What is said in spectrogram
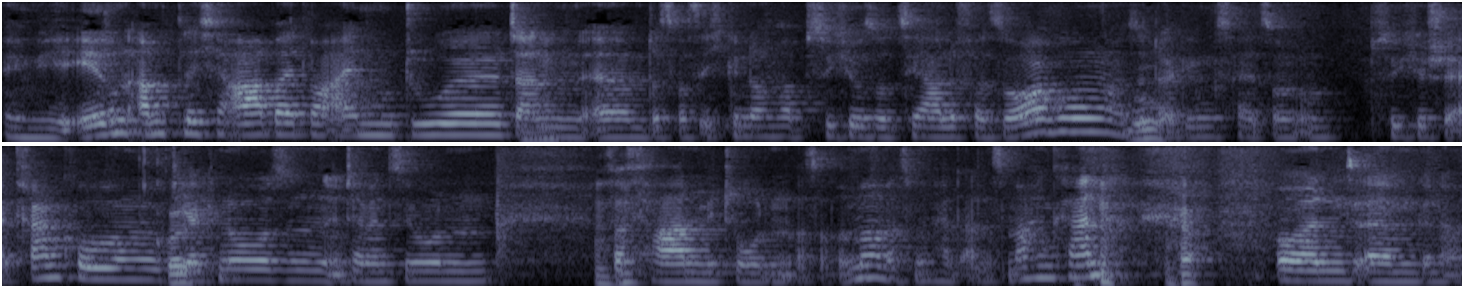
irgendwie ehrenamtliche Arbeit war ein Modul, dann mhm. ähm, das, was ich genommen habe, psychosoziale Versorgung. Also uh. da ging es halt so um psychische Erkrankungen, cool. Diagnosen, Interventionen. Mhm. Verfahren, Methoden, was auch immer, was man halt alles machen kann. ja. Und ähm, genau,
